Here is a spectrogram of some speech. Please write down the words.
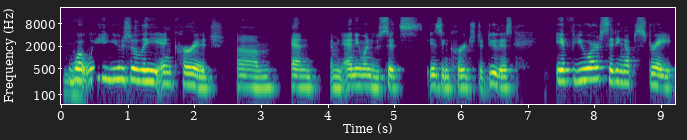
what we usually encourage um, and i mean anyone who sits is encouraged to do this if you are sitting up straight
